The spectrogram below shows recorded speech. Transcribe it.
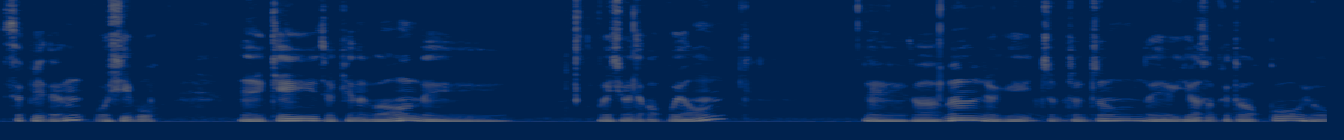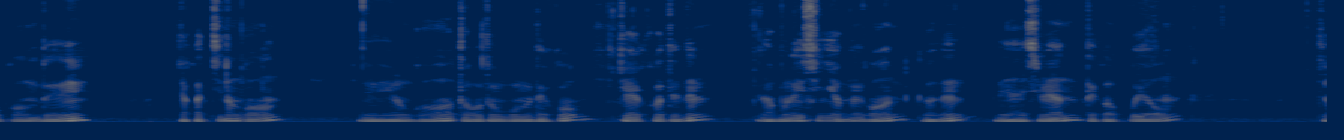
스피드는 55. 네, 이렇게 적히는 거, 네, 보시면 될 것 같고요. 네, 다음은 여기 점점점 네, 여기 여섯 개 넣었고 요 가운데 약간 진한 건 네, 이런 거 더듬어 보면 되고 계획 카드는 아무리 신이 없는 건 그거는 네, 아시면 될 것 같고요. 자,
